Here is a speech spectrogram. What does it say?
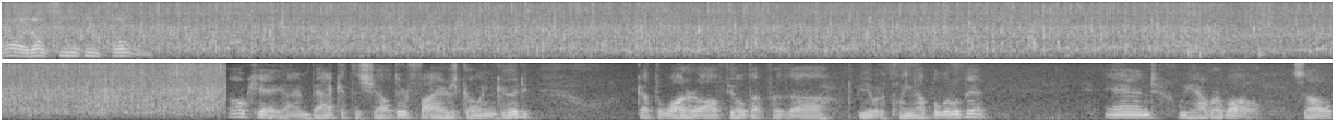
Well, I anything floating. Okay, I'm back at the shelter. Fire's going good. Got the water all filled up for the to be able to clean up a little bit. And we have our bottle. So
